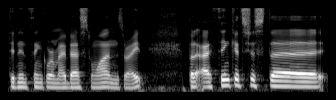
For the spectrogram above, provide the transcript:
didn't think were my best ones, right? But I think it's just the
